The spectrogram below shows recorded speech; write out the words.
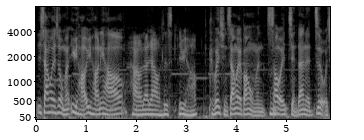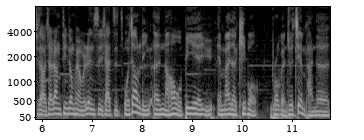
第三位是我们玉豪，玉豪你好。Hello，大家好，我是玉豪。可不可以请三位帮我们稍微简单的自我介绍一下，让听众朋友们认识一下自己？我叫林恩，然后我毕业于 MI 的 Keyboard Program，就是键盘的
